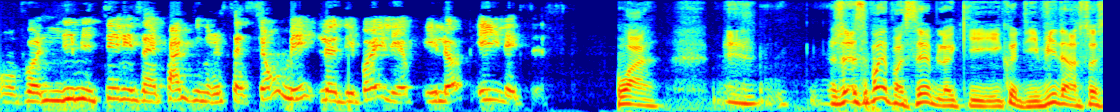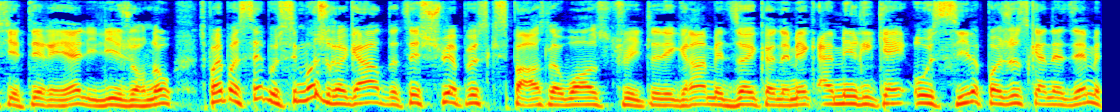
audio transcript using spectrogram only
on va limiter les impacts d'une récession, mais le débat, il est, est là et il existe. Ouais. C'est pas impossible là, qu'il écoute, il vit dans la société réelle, il lit les journaux. C'est pas impossible aussi. Moi, je regarde, tu sais, je suis un peu ce qui se passe, le Wall Street, là, les grands médias économiques américains aussi, là, pas juste canadiens, mais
